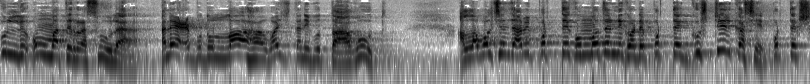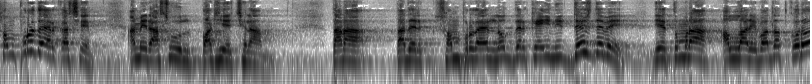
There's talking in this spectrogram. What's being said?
কুল্লি উম্মাতির রাসূলা, আনে ইবুদুল্লাহ ওয়াজতানিবুত তাগুত। আল্লাহ বলছেন যে আমি প্রত্যেক উম্মতের নিকটে, প্রত্যেক গোষ্ঠীর কাছে, প্রত্যেক সম্প্রদায়ের কাছে আমি রাসূল পাঠিয়েছিলাম। তারা তাদের সম্প্রদায়ের লোকদেরকে এই নির্দেশ দেবে যে তোমরা আল্লাহর ইবাদত করো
